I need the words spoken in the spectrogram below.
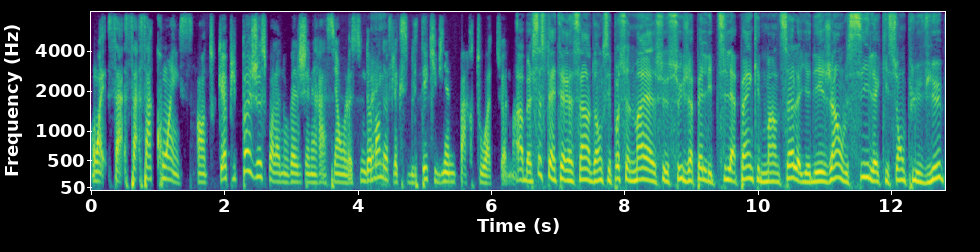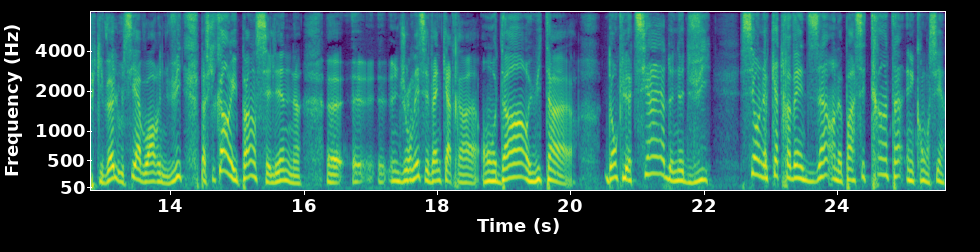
ouais, ça, ça, ça, coince en tout cas, puis pas juste pour la nouvelle génération. C'est une demande ben, de flexibilité qui vient partout actuellement. Ah ben ça c'est intéressant. Donc c'est pas seulement ceux, ceux que j'appelle les petits lapins qui demandent ça. Là. Il y a des gens aussi là, qui sont plus vieux puis qui veulent aussi avoir une vie. Parce que quand ils pensent, Céline, euh, euh, une journée c'est 24 heures. On dort 8 heures. Donc le tiers de notre vie. Si on a 90 ans, on a passé 30 ans inconscient.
